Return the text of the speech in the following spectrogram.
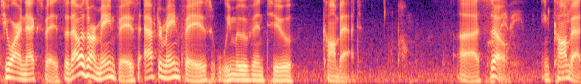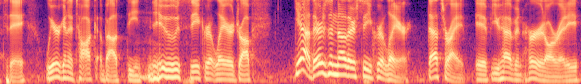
to our next phase. So that was our main phase. After main phase, we move into combat. Uh, so in combat today, we are going to talk about the new Secret Lair drop. Yeah, there's another Secret Lair. That's right. If you haven't heard already,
